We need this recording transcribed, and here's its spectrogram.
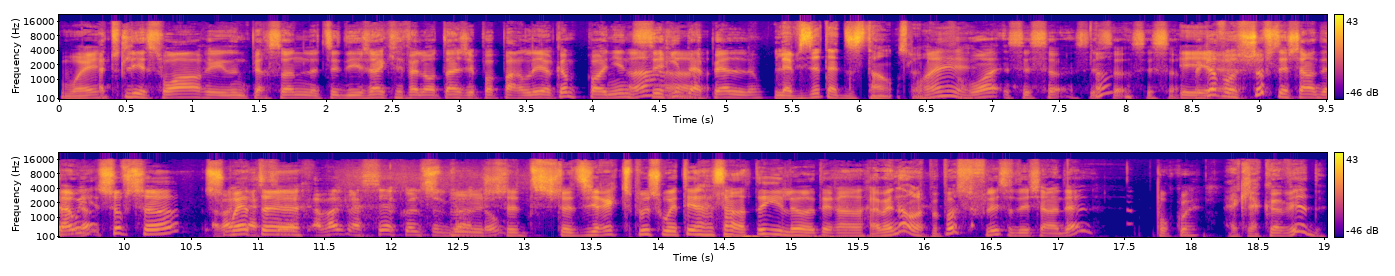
Ouais. à tous les soirs, il y a une personne, là, tu sais, des gens qui fait longtemps que j'ai pas parlé, a comme pogné une Ah. série d'appels. La visite à distance. Là. Ouais. Ouais, c'est ça, c'est Ah. ça, c'est ça. Et, là, faut euh, chauffe ces chandelles Ben oui, sauf ça, souhaite. euh, avant que la cire coule sur tu peux- je, te- je te dirais que tu peux souhaiter la santé, là. Ah, mais non, on peut pas souffler sur des chandelles Pourquoi? avec la COVID.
